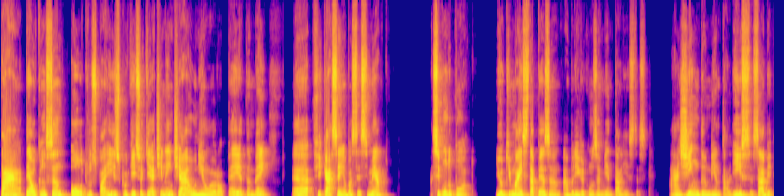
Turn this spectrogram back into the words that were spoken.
tá até alcançando outros países, porque isso aqui é atinente à União Europeia também, é, ficar sem abastecimento? Segundo ponto, e o que mais está pesando? A briga com os ambientalistas. A agenda ambientalista, sabe?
